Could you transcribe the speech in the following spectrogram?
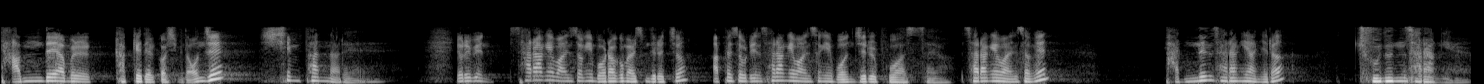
담대함을 갖게 될 것입니다. 언제? 심판날에. 여러분, 사랑의 완성이 뭐라고 말씀드렸죠? 앞에서 우리는 사랑의 완성이 뭔지를 보았어요. 사랑의 완성은 받는 사랑이 아니라 주는 사랑이에요.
